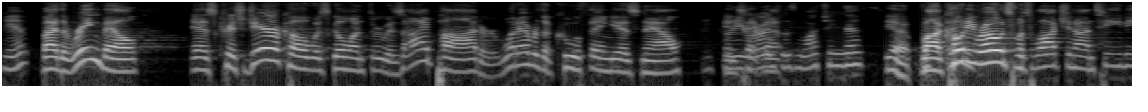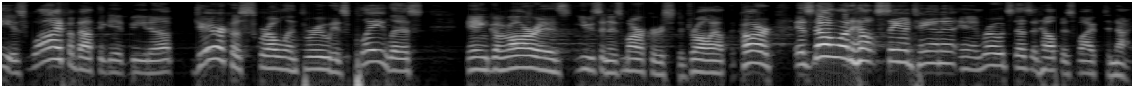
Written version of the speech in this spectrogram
Yep. by the ring bell as Chris Jericho was going through his iPod or whatever the cool thing is now Cody Rhodes was watching this. Yeah. While Cody. Rhodes was watching on TV, his wife about to get beat up, Jericho's scrolling through his playlist, and Guevara is using his markers to draw out the card. As no one helps Santana, and Rhodes doesn't help his wife tonight.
